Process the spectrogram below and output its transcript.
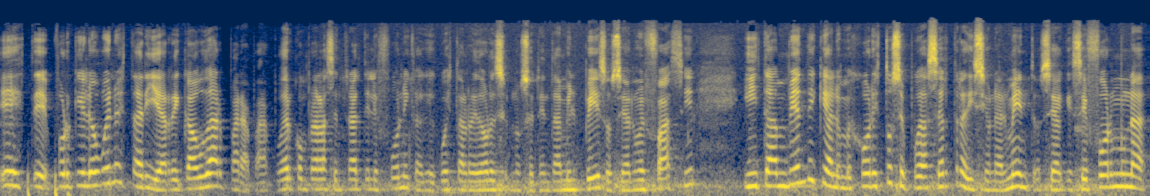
este, porque lo bueno estaría recaudar para, para poder comprar la central telefónica que cuesta alrededor de unos 70 mil pesos, o sea, no es fácil, y también de que a lo mejor esto se pueda hacer tradicionalmente, o sea, que se forme una,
